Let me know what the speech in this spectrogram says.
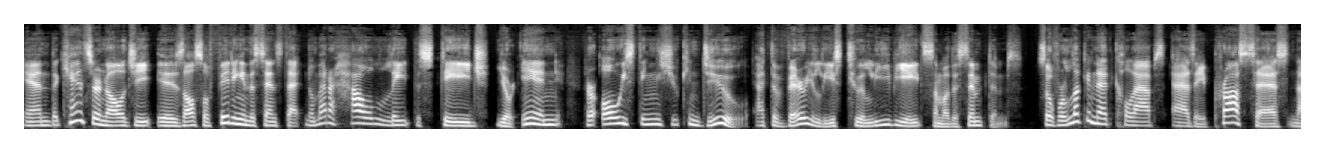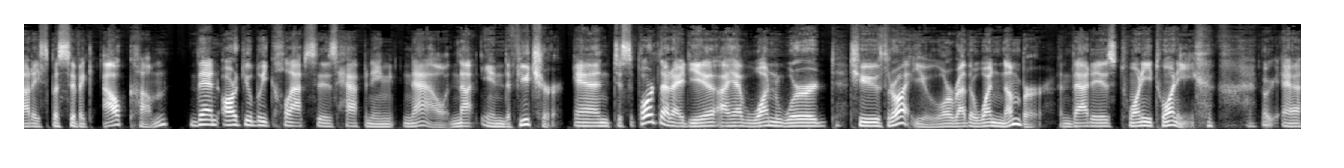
And the cancer analogy is also fitting in the sense that no matter how late the stage you're in, there are always things you can do, at the very least, to alleviate some of the symptoms. So if we're looking at collapse as a process, not a specific outcome, then arguably collapse is happening now, not in the future. And to support that idea, I have one word to throw at you, or rather one number, and that is 2020. Uh,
